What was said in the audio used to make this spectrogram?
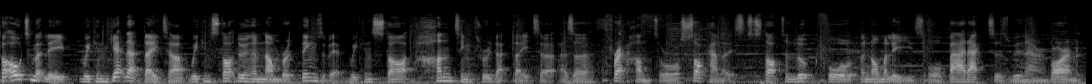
But ultimately, we can get that data, we can start doing a number of things with it. We can start hunting through that data as a threat hunter or a SOC analyst to start to look for anomalies or bad actors within our environment.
